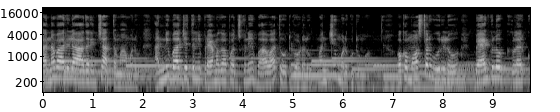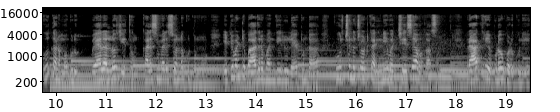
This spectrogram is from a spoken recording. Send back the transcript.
కన్నవారిలా ఆదరించే అత్తమామలు. అన్ని బాధ్యతల్ని ప్రేమగా పంచుకునే బావ తోటికోడలు. మంచి ఉమ్మడి కుటుంబం. ఒక మోస్తరు ఊరిలో బ్యాంకులో క్లర్కు తన మొగుడు వేలల్లో జీతం కలిసిమెలిసి ఉన్న కుటుంబం. ఎటువంటి బాదరబందీలు లేకుండా కూర్చున్న చోటుకి అన్నీ వచ్చేసే అవకాశం. రాత్రి ఎప్పుడో పడుకుని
